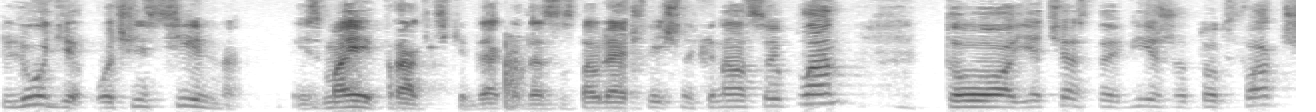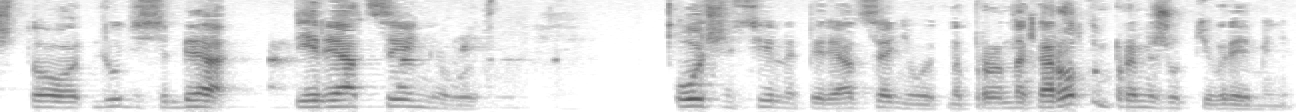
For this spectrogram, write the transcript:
люди очень сильно из моей практики, да, когда составляешь личный финансовый план, то я часто вижу тот факт, что люди себя переоценивают, очень сильно переоценивают на, на коротком промежутке времени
